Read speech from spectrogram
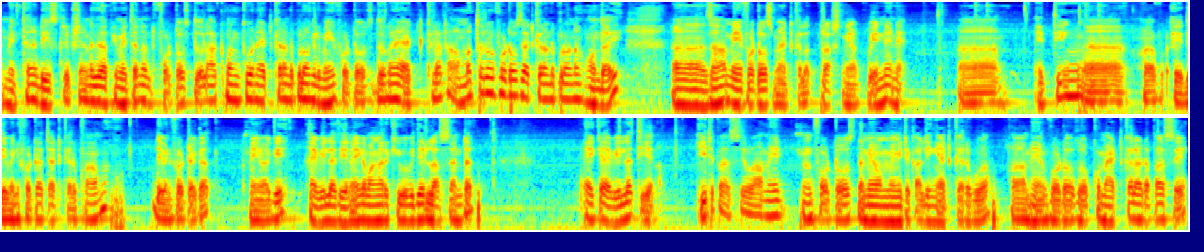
මෙතන ඩිස්ක්‍රපෂන අපි මෙතන ෆොටස් දොලක් මංකුව ඇත් කරන්න පුළුවන් මේ ෆොටස් දොල ඇත් කලට අමතර ෆොටෝස් ඇත් කරන්න පුළුවන් හොඳයි. සහ මේ ෆොටෝස් මැට් කලත් ප්‍රශ්නයක් වෙන්න නෑ ඉතිං දෙමනි ෆොට ඇත් කරපාම දෙමනි ෆොට එකත් මේ වගේ ඇවිල්ලා තියෙන එක මඟර කිව විදිර ලස්සන්ට ඒක ඇවිල්ලා තියෙනවා. ඊට පස්සේ මේ ෆොටෝස් මේ මට කලින් ඇඩ් කරපුවා. මේ ෆොටෝස් ඔක්කොම ඇඩ් කළාට පස්සේ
